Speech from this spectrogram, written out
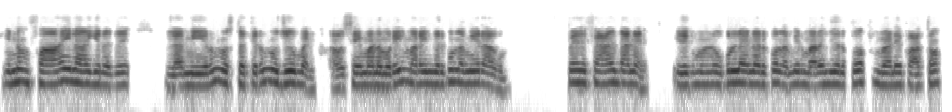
இன்னும் ஃபாயில் ஆகிறது. லமீரும் முஸ்தத்திரும் உஜூபன். அவசியமான முறையில் மறைந்திருக்கும் லமீர் ஆகும். ஃபேல் தானே? இதுக்கு முன்னுக்குள்ள என்ன இருக்கும்? லமீர் மறைஞ்சு இருக்கும். முன்னாடியே பார்த்தோம்.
